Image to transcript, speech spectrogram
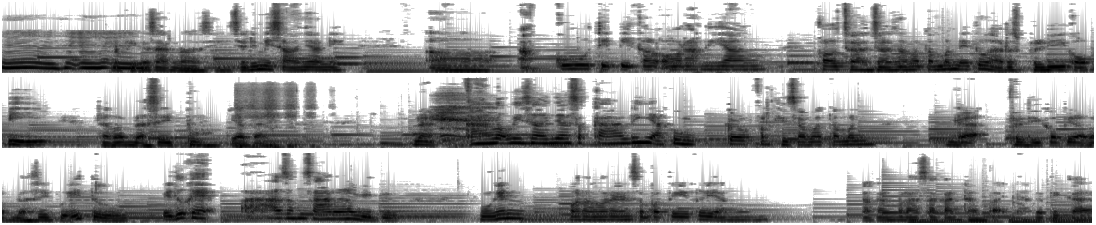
Hmm, hmm, hmm, lebih ke sana sih. Jadi misalnya nih, eh, aku tipikal orang yang kalau jalan-jalan sama temen itu harus beli kopi 18.000 ribu, ya kan? Nah, kalau misalnya sekali aku pergi sama temen nggak beli kopi 18.000 ribu itu, itu kayak ah sengsara gitu. Mungkin orang-orang yang seperti itu yang akan merasakan dampaknya ketika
